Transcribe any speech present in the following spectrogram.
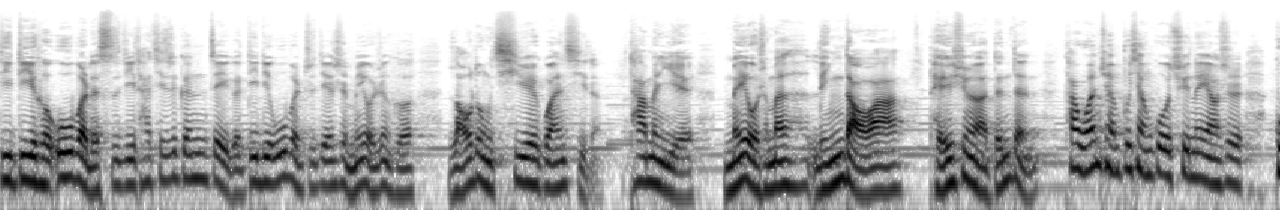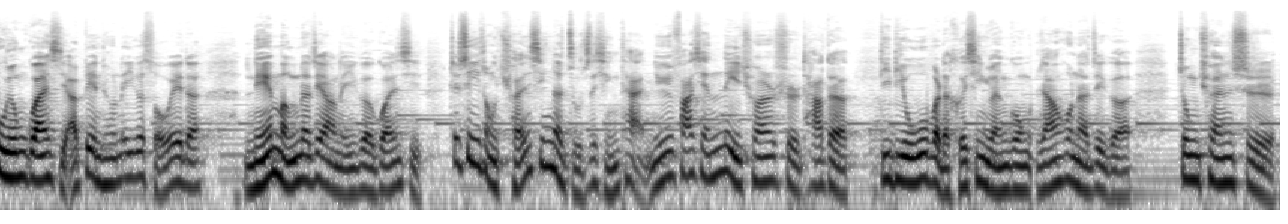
滴滴和 Uber 的司机，他其实跟这个滴滴 Uber 之间是没有任何劳动契约关系的，他们也没有什么领导啊、培训啊等等，他完全不像过去那样是雇佣关系，而变成了一个所谓的联盟的这样的一个关系。这是一种全新的组织形态。你会发现内圈是他的滴滴 Uber 的核心员工，然后呢，这个中圈是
